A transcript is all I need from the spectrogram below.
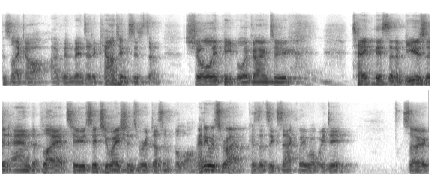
It's like, oh, I've invented a counting system. Surely people are going to take this and abuse it and apply it to situations where it doesn't belong. And he was right, because that's exactly what we did. So,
